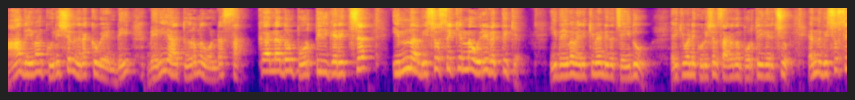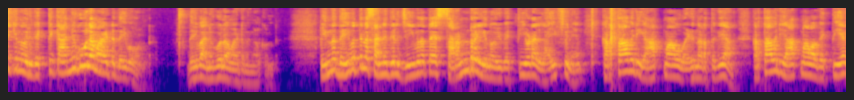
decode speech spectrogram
ആ ദൈവം കുരിശിൽ നിനക്ക് വേണ്ടി ബലിയായി തീർന്നുകൊണ്ട് സകലതും പൂർത്തീകരിച്ച് ഇന്ന് വിശ്വസിക്കുന്ന ഒരു വ്യക്തിക്ക് ഈ ദൈവം എനിക്ക് വേണ്ടി ഇത് ചെയ്തു. എനിക്ക് വേണ്ടി കുരിശിൽ സകലതും പൂർത്തീകരിച്ചു എന്ന് വിശ്വസിക്കുന്ന ഒരു വ്യക്തിക്ക് അനുകൂലമായിട്ട് ദൈവമുണ്ട്. ദൈവം അനുകൂലമായിട്ട് നിങ്ങൾക്കുണ്ട്. അപ്പൊ ഇന്ന് ദൈവത്തിന്റെ സന്നിധിയിൽ ജീവിതത്തെ സറണ്ടർ ചെയ്യുന്ന ഒരു വ്യക്തിയുടെ ലൈഫിനെ കർത്താവിന്റെ ആത്മാവ് വഴി നടത്തുകയാണ്. കർത്താവിന്റെ ഈ ആത്മാവ് ആ വ്യക്തിയെ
